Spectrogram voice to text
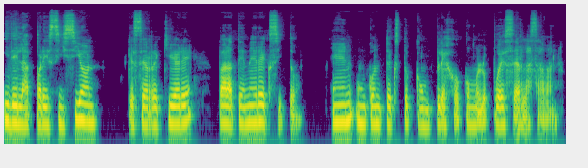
y de la precisión que se requiere para tener éxito en un contexto complejo como lo puede ser la sabana.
